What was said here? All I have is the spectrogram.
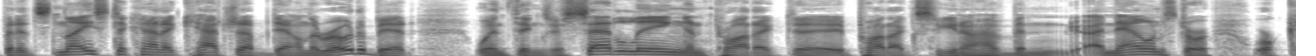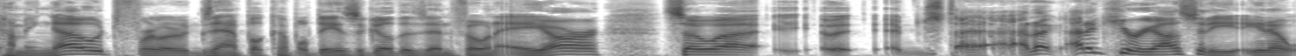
But it's nice to kind of catch up down the road a bit when things are settling and product uh, products you know have been announced or or coming out. For example, a couple days ago, the Zenfone AR. So, uh, uh just out of, out of curiosity, you know,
